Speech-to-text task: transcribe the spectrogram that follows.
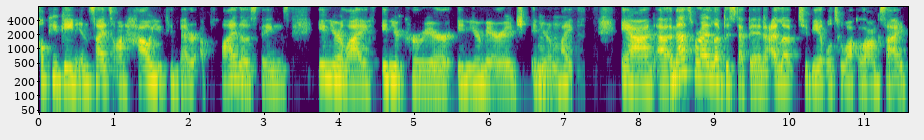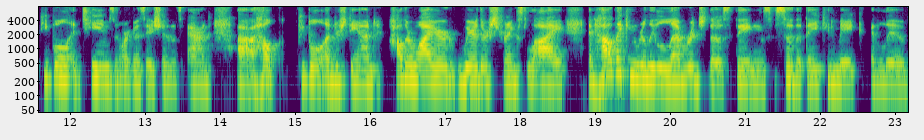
help you gain insights on how you can better apply those things in your life in your career in your marriage in mm-hmm. your life and uh, and that's where I love to step in. I love to be able to walk alongside people and teams and organizations and uh, help people understand how they're wired, where their strengths lie, and how they can really leverage those things so that they can make and live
